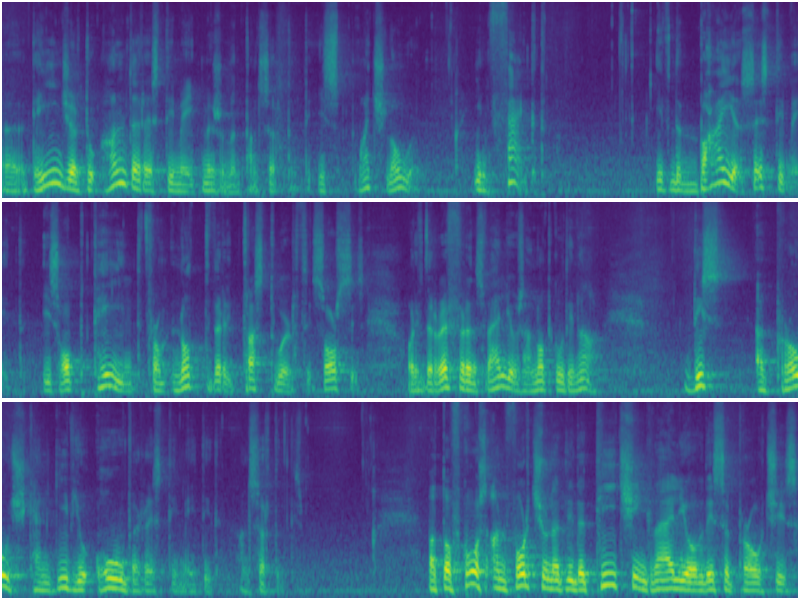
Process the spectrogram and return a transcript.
uh, danger to underestimate measurement uncertainty is much lower. In fact, if the bias estimate is obtained from not very trustworthy sources, or if the reference values are not good enough, this approach can give you overestimated uncertainties. But of course, unfortunately, the teaching value of this approach is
